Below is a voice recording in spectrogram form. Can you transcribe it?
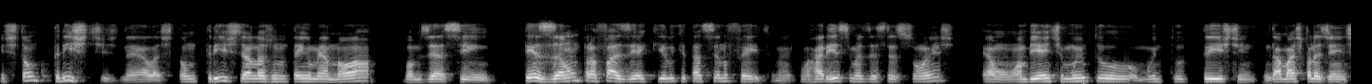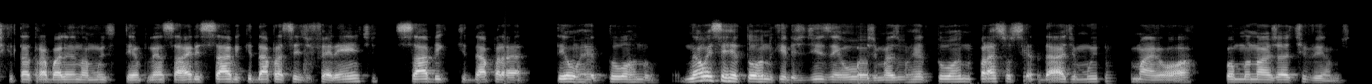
estão tristes, né? Elas estão tristes, elas não têm o menor, vamos dizer assim, tesão para fazer aquilo que está sendo feito, né? Com raríssimas exceções, é um ambiente muito muito triste, ainda mais para a gente que está trabalhando há muito tempo nessa área e sabe que dá para ser diferente, sabe que dá para ter um retorno não esse retorno que eles dizem hoje, mas um retorno para a sociedade muito maior, como nós já tivemos.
